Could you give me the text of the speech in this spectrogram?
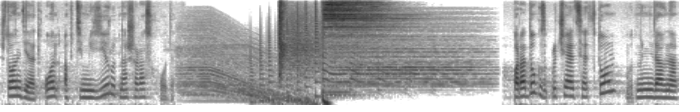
что он делает? Он оптимизирует наши расходы. Парадокс заключается в том, вот мы недавно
